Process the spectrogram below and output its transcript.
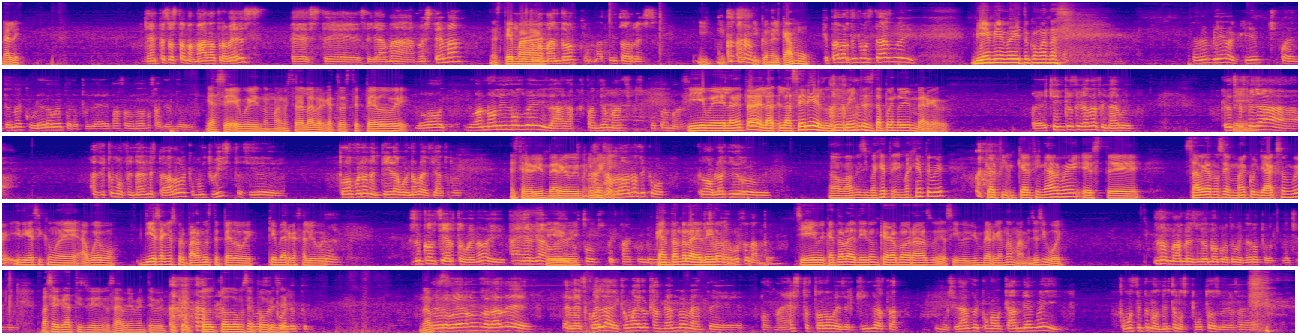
Dale. Ya empezó esta mamada otra vez. Este se llama No es tema. No es tema. No está mamando con Martín Torres. Y, y- y con el Camu. ¿Qué pasa, Martín? ¿Cómo estás, güey? Bien, bien, güey. ¿Tú cómo andas? También bien, aquí, cuarentena culera, güey, pero pues ya más o menos vamos saliendo, güey. Ya sé, güey. No mames, está de la verga todo este pedo, güey. Luego llegó Anonymous, güey, y la expandió más, su puta madre. Sí, güey. La neta, la, la serie del 2020 se está poniendo bien verga, güey. Güey, ¿Quién crees que gana al final, güey? ¿Crees Sí. que ya así como final inesperado, güey, como un twist, así de... Todo fue una mentira, güey, una obra de teatro, güey. Estaría bien verga, güey. Imagi- cabrón, así como, como Black Mirror, güey. No mames, imagínate, imagínate, güey. Que al, fin, que al final, güey, este. Salga, no sé, Michael Jackson, güey. Y diga así como de a huevo. 10 años preparando este pedo, güey. Qué verga salió, güey. Eh, Es un concierto, güey, ¿no? Y, ah, verga, Sí, güey, nuestro espectáculo. Cantando la de They Don't. Sí, güey, cantando la de They Don't Care About Us, güey. Así, güey, bien verga. No mames, yo sí voy. No mames, yo no, porque tengo dinero, pero la güey. Va a ser gratis, güey. O sea, obviamente, güey. Porque todos, todos vamos a ser pobres ya. No, pues, Pero, güey, vamos a hablar de, de la escuela, de cómo ha ido cambiando mediante los maestros, todo, güey, desde el kinder hasta la universidad, güey, cómo cambian, güey, y cómo siempre nos mienten los putos, güey, o sea,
